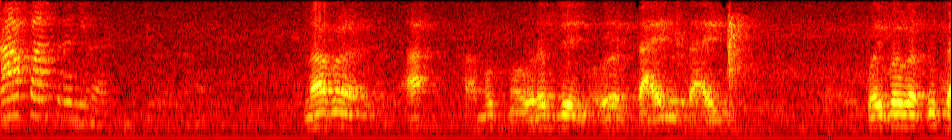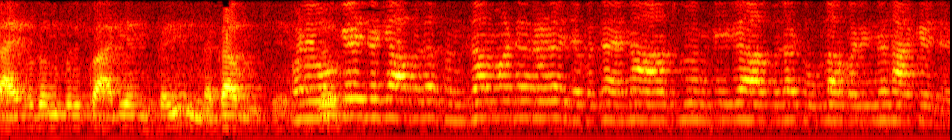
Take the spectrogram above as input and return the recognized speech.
આ પાત્રની વાત. ના પણ અમુક મહુરત જોઈએ મહુરત ટાઈમ ટાઈમ કોઈ પણ વસ્તુ ટાઈમ વગરનું બધું કાર્ય કરીએ નકામું છે. પણ એવું કહે છે કે આ બધા સંસાર માટે રડે છે બધા એના આંસુ એમ કે આ બધા ટોપલા ભરીને નાખે છે.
